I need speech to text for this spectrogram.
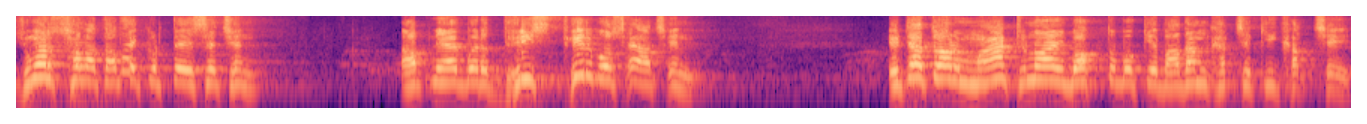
জুমার সলাত আদায় করতে এসেছেন। আপনি একবার ধীর স্থির বসে আছেন। এটা তো আর মাঠ নয় বক্তব্যকে বাদাম খাচ্ছে, কি খাচ্ছে।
